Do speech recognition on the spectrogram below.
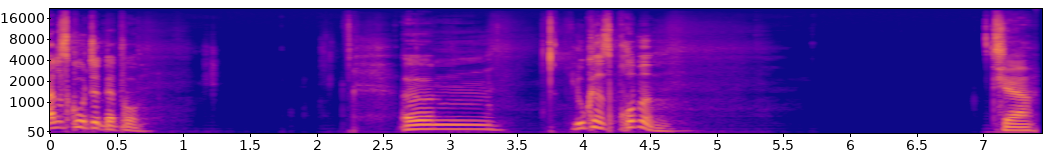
alles Gute, Beppo. Ähm, Lukas Brumme Tja,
